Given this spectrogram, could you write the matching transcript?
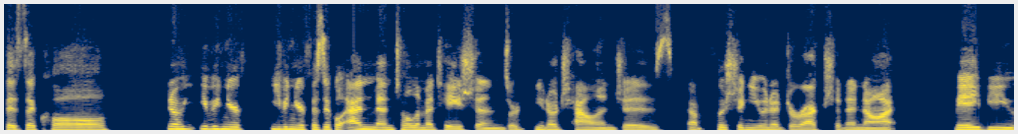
physical, you know, even your even your physical and mental limitations or you know challenges uh, pushing you in a direction and not maybe you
